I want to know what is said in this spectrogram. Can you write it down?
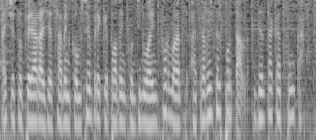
Això és tot per ara. Ja saben, com sempre, que poden continuar informats a través del portal deltacat.cat.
